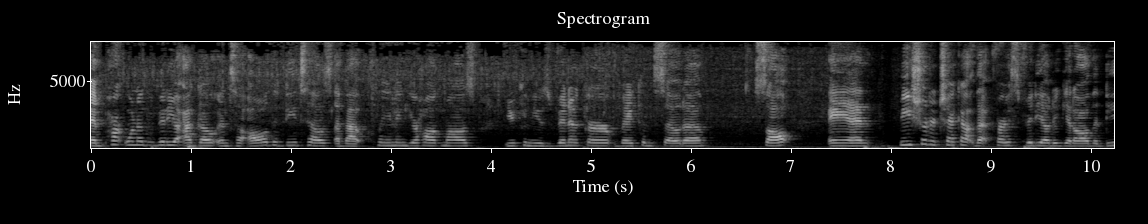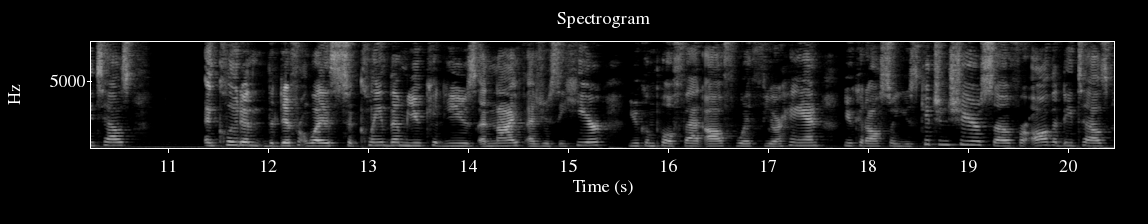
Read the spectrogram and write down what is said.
In part one of the video, I go into all the details about cleaning your hog maws. You can use vinegar, baking soda, salt, and be sure to check out that first video to get all the details, including the different ways to clean them. You could use a knife, as you see here. You can pull fat off with your hand. You could also use kitchen shears. So for all the details,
